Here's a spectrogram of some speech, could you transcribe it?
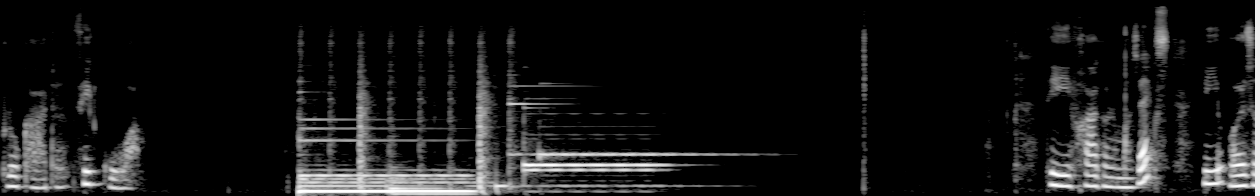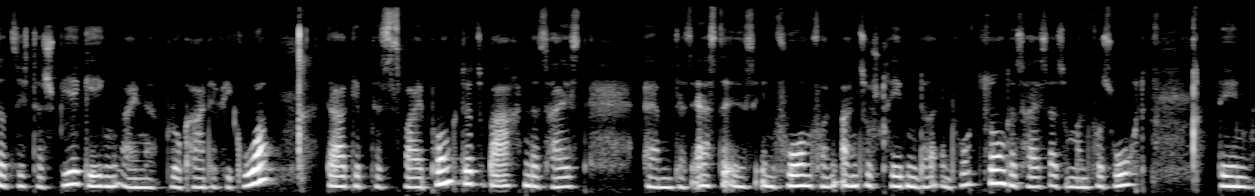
Blockadefigur? Die Frage Nummer 6. Wie äußert sich das Spiel gegen eine Blockadefigur? Da gibt es zwei Punkte zu beachten. Das heißt, das erste ist in Form von anzustrebender Entwurzelung. Das heißt also, man versucht, den,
